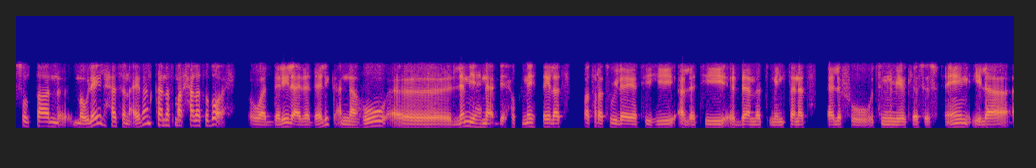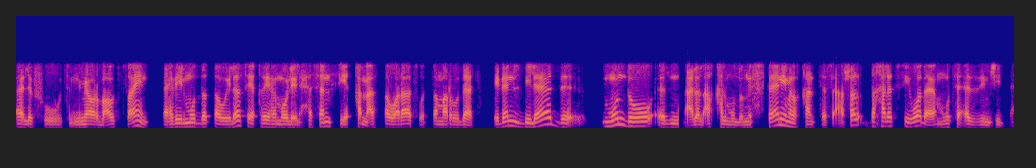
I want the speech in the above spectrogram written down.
السلطان مولاي الحسن أيضا كانت مرحلة ضعف والدليل على ذلك أنه آه، لم يهنأ بحكمه طيلة فترة ولايته التي دامت من سنة 1873 إلى 1894 هذه المدة الطويلة سيقضيها مولاي الحسن في قمع الثورات والتمردات. اذا البلاد منذ على الأقل منذ النصف الثاني من القرن التاسع عشر دخلت في وضع متأزم جدا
